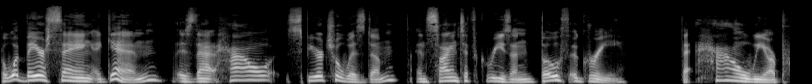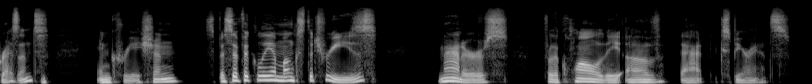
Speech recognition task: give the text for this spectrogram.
But what Bayer's saying again is that how spiritual wisdom and scientific reason both agree that how we are present in creation, specifically amongst the trees, matters for the quality of that experience.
